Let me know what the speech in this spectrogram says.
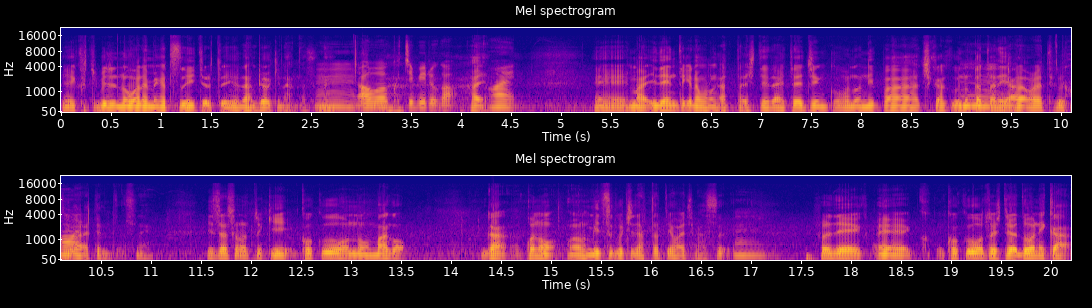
えー唇の割れ目が続いているというような病気なんですね。うん。青々唇が。はいはい。えーまあ、遺伝的なものがあったりして大体人口の2%近くの方に現れてくると言われてるんですね、実はその時国王の孫がこの三つ口だったと言われてますうん。それで、えーこ国王としてはどうにか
